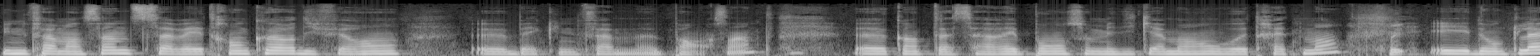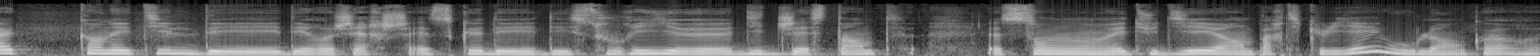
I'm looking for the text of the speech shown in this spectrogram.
une femme enceinte, ça va être encore différent euh, ben, qu'une femme pas enceinte euh, quant à sa réponse aux médicaments ou aux traitements. Et donc là, qu'en est-il des, des recherches? Est-ce que des, des souris euh, dites gestantes sont étudiées en particulier ou là encore, euh,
